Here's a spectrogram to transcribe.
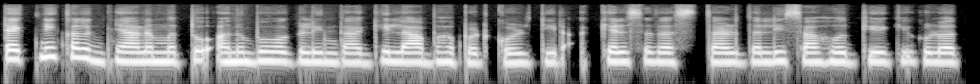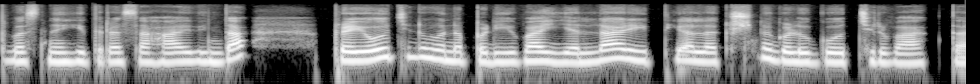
ಟೆಕ್ನಿಕಲ್ ಜ್ಞಾನ ಮತ್ತು ಅನುಭವಗಳಿಂದಾಗಿ ಲಾಭ ಪಡ್ಕೊಳ್ತೀರಾ. ಕೆಲಸದ ಸ್ಥಳದಲ್ಲಿ ಸಹೋದ್ಯೋಗಿಗಳು ಅಥವಾ ಸ್ನೇಹಿತರ ಸಹಾಯದಿಂದ ಪ್ರಯೋಜನವನ್ನು ಪಡೆಯುವ ಎಲ್ಲಾ ರೀತಿಯ ಲಕ್ಷಣಗಳು ಗೋಚರವಾಗ್ತಾ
